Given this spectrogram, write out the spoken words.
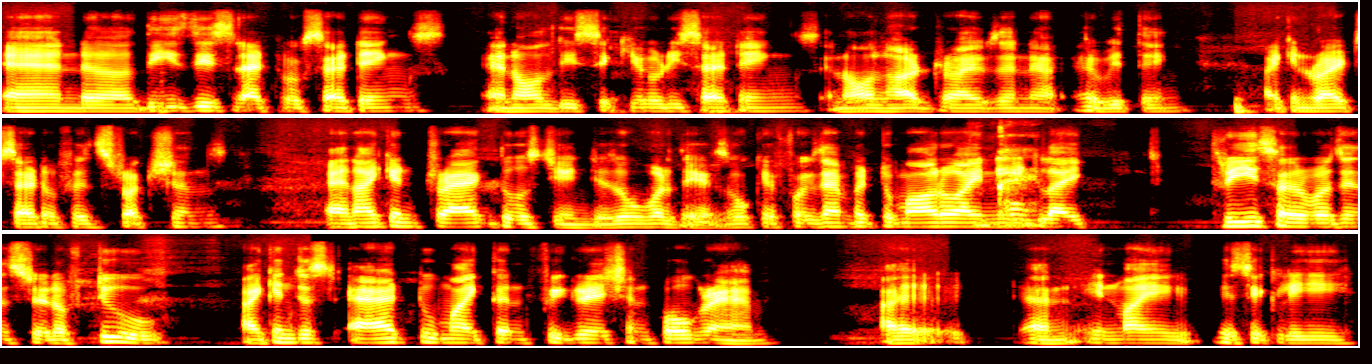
and uh, these these network settings and all these security settings and all hard drives and uh, everything. I can write set of instructions and I can track those changes over there. So, okay, for example, tomorrow I okay. need like three servers instead of two. I can just add to my configuration program. I and in my basically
